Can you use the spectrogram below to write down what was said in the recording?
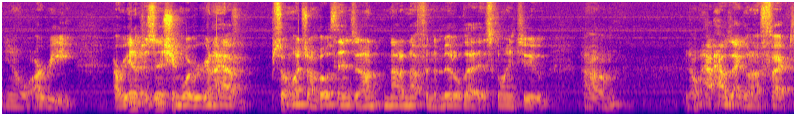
you know, are we are we in a position where we're going to have so much on both ends and on, not enough in the middle that it's going to, um, you know, how, how's that going to affect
